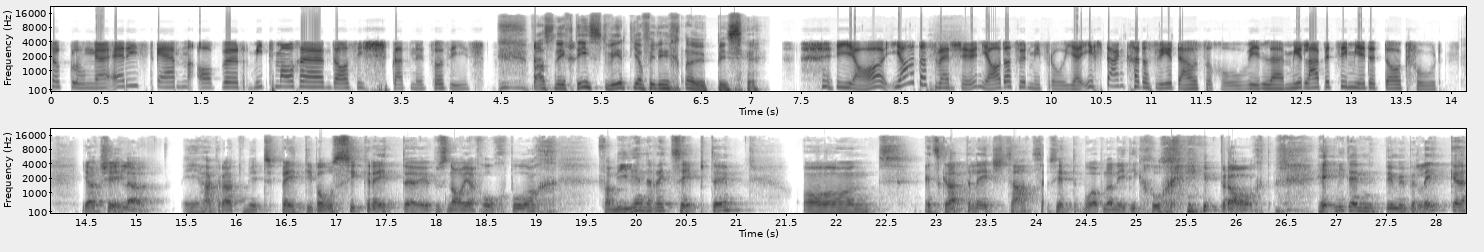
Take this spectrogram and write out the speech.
so gelungen. Er isst gern, aber mitmachen, das ist, glaube ich, nicht so sein. Was nicht ist, wird ja vielleicht noch etwas. Ja, ja, das wäre schön. Ja, das würde mich freuen. Ich denke, das wird auch so kommen, weil äh, wir leben es ihm jeden Tag vor. Ja, Cilla, ich habe gerade mit Betty Bossi geredet äh, über das neue Kochbuch Familienrezepte. Und jetzt gerade der letzte Satz, sie hat den Bub noch nicht in die Küche gebracht, hat mich dann beim Überlegen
